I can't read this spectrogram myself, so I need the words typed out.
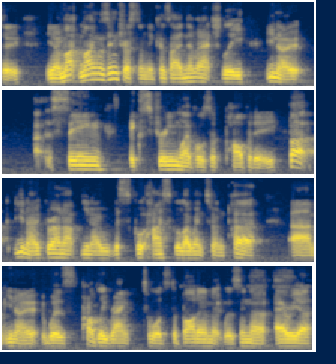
to. You know, my, mine was interesting because I had never actually, you know, uh, seeing extreme levels of poverty. But you know, growing up, you know, the school, high school I went to in Perth, um, you know, was probably ranked towards the bottom. It was in an area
